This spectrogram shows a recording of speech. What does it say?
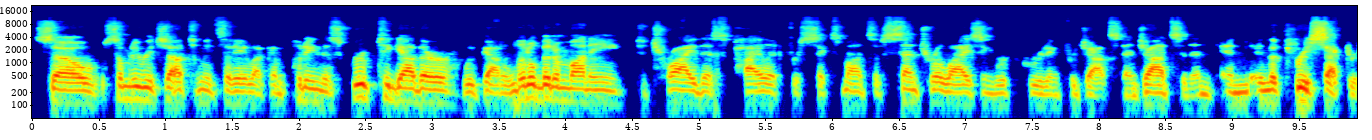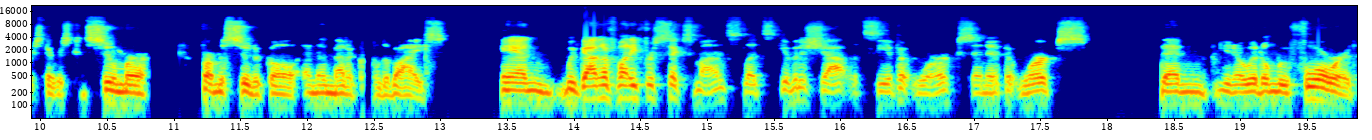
So somebody reached out to me and said, "Hey, look, I'm putting this group together. We've got a little bit of money to try this pilot for six months of centralizing recruiting for Johnson and Johnson, and, and in the three sectors there was consumer, pharmaceutical, and then medical device." And we've got enough money for six months. Let's give it a shot. Let's see if it works. And if it works, then you know it'll move forward.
